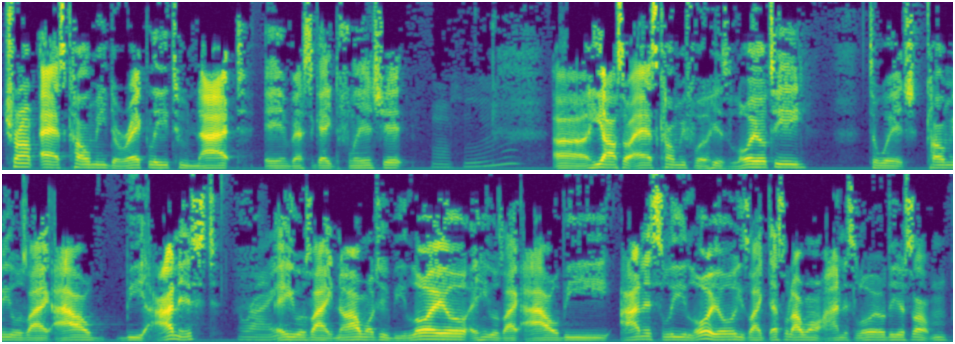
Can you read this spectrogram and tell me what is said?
trump asked comey directly to not investigate the flynn shit. Mm-hmm. uh he also asked comey for his loyalty to which comey was like i'll be honest Right. And he was like, no, I want you to be loyal. And he was like, I'll be honestly loyal. He's like, that's what I want, honest loyalty or something.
